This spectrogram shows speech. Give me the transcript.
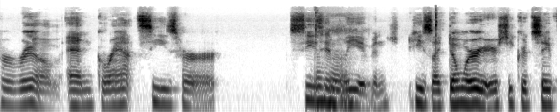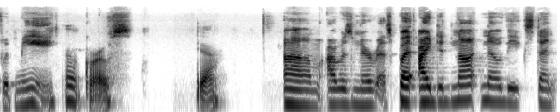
her room and Grant sees her sees him Mhm. leave and he's like, Don't worry, your secret's safe with me. Oh, gross. Yeah. Um, I was nervous, but I did not know the extent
